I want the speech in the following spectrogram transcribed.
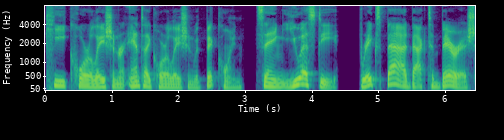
key correlation or anti correlation with Bitcoin, saying USD breaks bad back to bearish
